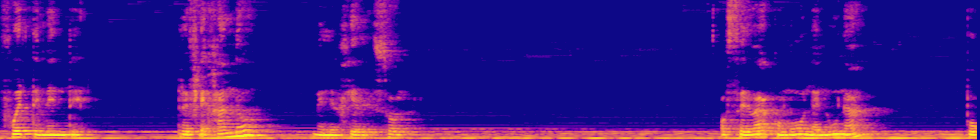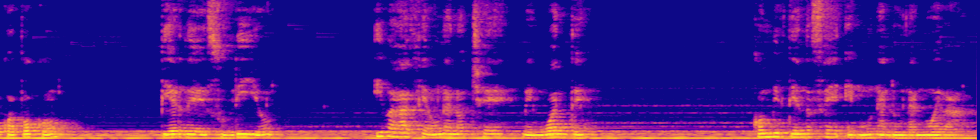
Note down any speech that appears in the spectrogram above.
fuertemente, reflejando la energía del sol. Observa cómo la luna poco a poco pierde su brillo y va hacia una noche menguante, convirtiéndose en una luna nueva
